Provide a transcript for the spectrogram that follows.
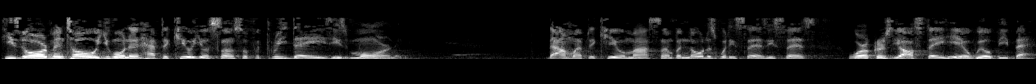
He's already been told you're going to have to kill your son. So for three days, he's mourning that I'm going to have to kill my son. But notice what he says. He says, Workers, y'all stay here. We'll be back.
